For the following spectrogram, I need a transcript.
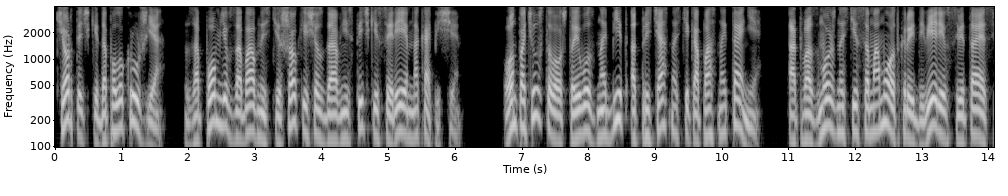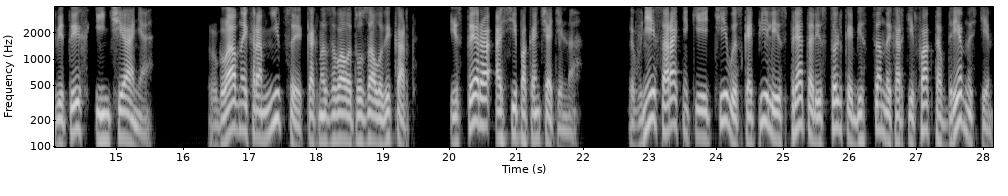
черточки до полукружья, запомнив забавный стишок еще с давней стычки с Иреем на капище. Он почувствовал, что его знобит от причастности к опасной тайне, от возможности самому открыть двери в святая святых Инчианя. В главной храмнице, как называл эту залу Викард, Истера осип окончательно. В ней соратники Тивы скопили и спрятали столько бесценных артефактов древности,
